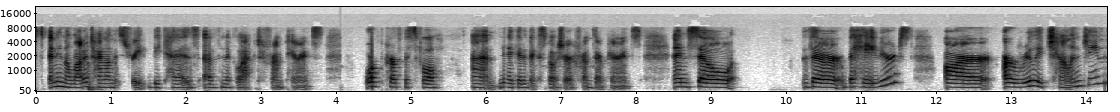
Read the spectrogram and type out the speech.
spending a lot of time on the street because of neglect from parents or purposeful um, negative exposure from their parents. And so their behaviors are are really challenging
